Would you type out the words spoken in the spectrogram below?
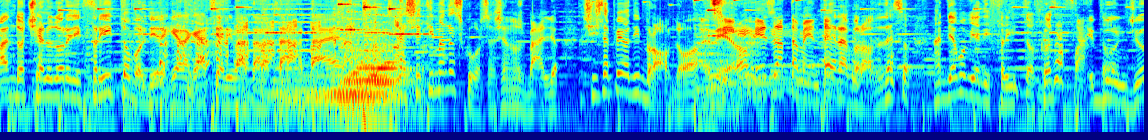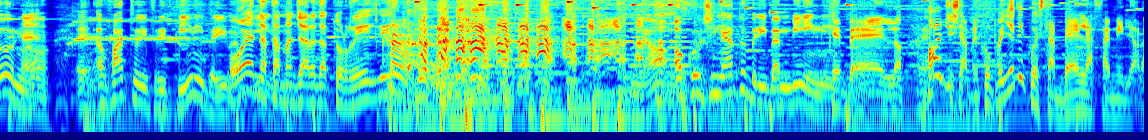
Quando c'è l'odore di fritto vuol dire che ragazzi è arrivata la tarta, eh. La settimana scorsa, se non sbaglio, si sapeva di brodo, è Sì, vero? esattamente. Era brodo. Adesso andiamo via di fritto. Cosa ha fatto? E buongiorno, Eh, ho fatto i frittini per i O è andata a mangiare da Torresi? No, ho cucinato per i bambini. Che bello! Oggi siamo in compagnia di questa bella famigliola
